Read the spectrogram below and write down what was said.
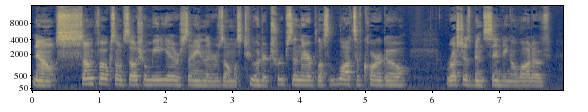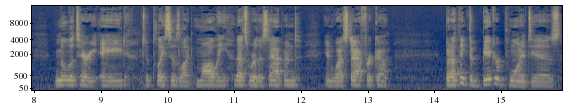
Now, some folks on social media are saying there's almost 200 troops in there, plus lots of cargo. Russia's been sending a lot of military aid to places like Mali. That's where this happened in West Africa. But I think the bigger point is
